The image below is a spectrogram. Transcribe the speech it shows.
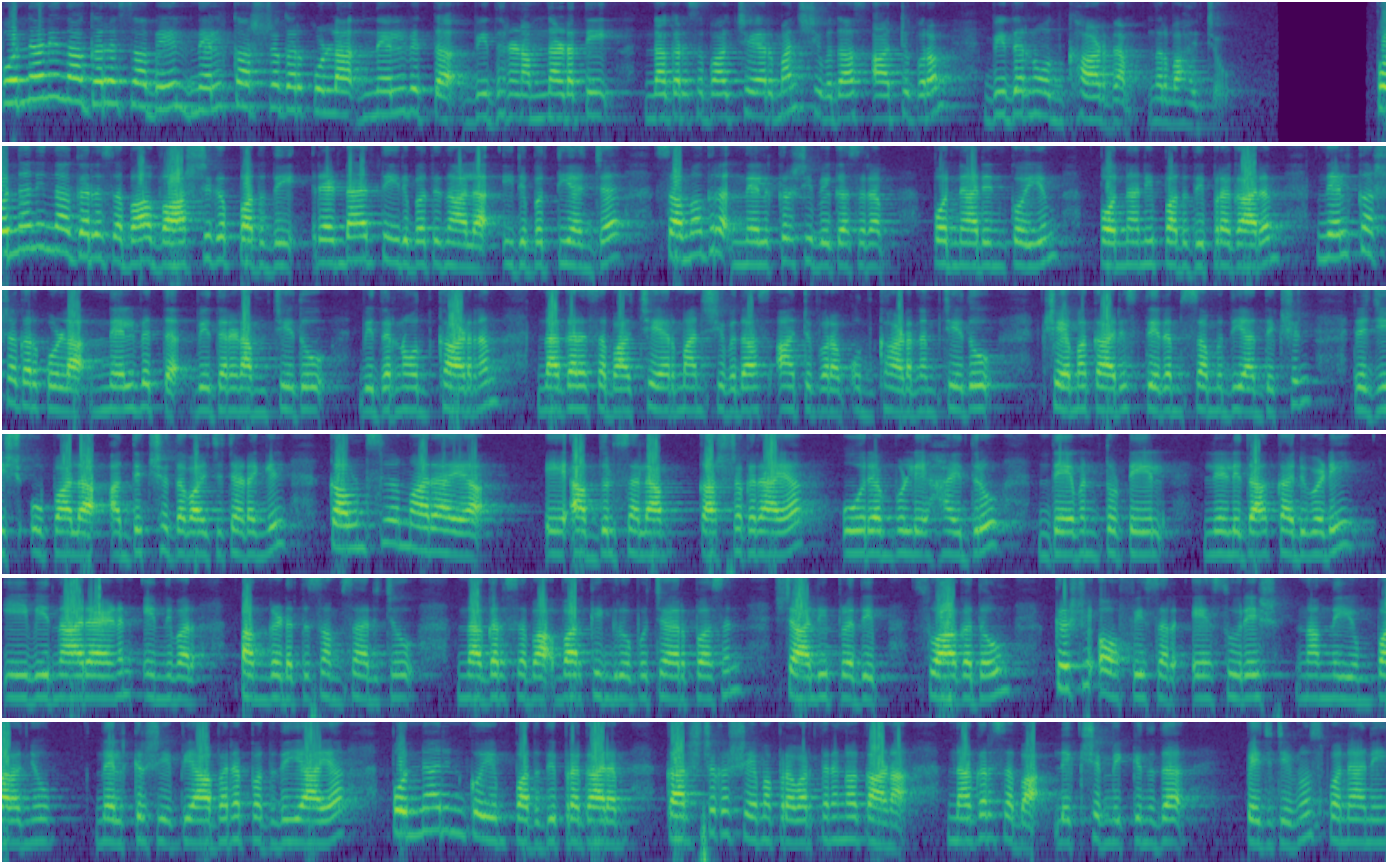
പൊന്നാനി നഗരസഭയിൽ നെൽ കർഷകർക്കുള്ള നെൽവിത്ത് വിതരണം നടത്തി. നഗരസഭാ ചെയർമാൻ ശിവദാസ് ആറ്റുപുറം വിതരണോദ്ഘാടനം നിർവഹിച്ചു. പൊന്നാനി നഗരസഭ വാർഷിക പദ്ധതി രണ്ടായിരത്തി ഇരുപത്തിനാല് ഇരുപത്തിയഞ്ച് സമഗ്ര നെൽകൃഷി വികസനം. പൊന്നാരിൻ കൊയ്യും പൊന്നാനി പദ്ധതി പ്രകാരം നെൽകർഷകർക്കുള്ള നെൽവിത്ത് വിതരണം ചെയ്തു. വിതരണോദ്ഘാടനം നഗരസഭാ ചെയർമാൻ ശിവദാസ് ആറ്റുപുറം ഉദ്ഘാടനം ചെയ്തു. ക്ഷേമകാര്യ സ്ഥിരം സമിതി അധ്യക്ഷൻ രജീഷ് ഉപ്പാല അധ്യക്ഷത വഹിച്ച ചടങ്ങിൽ കൗൺസിലർമാരായ എ അബ്ദുൽ സലാം കർഷകരായ ഊരംപുള്ളി ഹൈദ്രു ദേവൻ തൊട്ടിയിൽ ലളിത കരുവടി ഇ വി നാരായണൻ എന്നിവർ പങ്കെടുത്ത് സംസാരിച്ചു. നഗരസഭ working group chairperson Shali Pradeep സ്വാഗതവും കൃഷി ഓഫീസർ എ സുരേഷ് നന്ദിയും പറഞ്ഞു. നെൽകൃഷി വ്യാപന പദ്ധതിയായ പൊന്നാരിൻ കൊയ്യും പദ്ധതി പ്രകാരം കർഷക ക്ഷേമ പ്രവർത്തനങ്ങൾക്കാണ് നഗരസഭ ലക്ഷ്യം വെക്കുന്നത്. Page news Ponnani.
